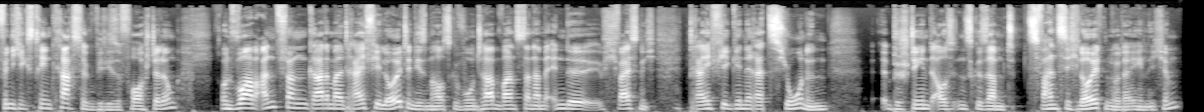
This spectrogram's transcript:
Finde ich extrem krass irgendwie diese Vorstellung. Und wo am Anfang gerade mal drei, vier Leute in diesem Haus gewohnt haben, waren es dann am Ende, ich weiß nicht, drei, vier Generationen, äh, bestehend aus insgesamt 20 Leuten oder ähnlichem.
